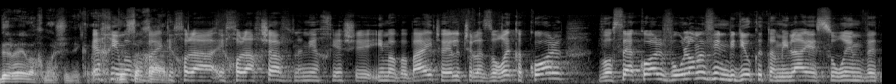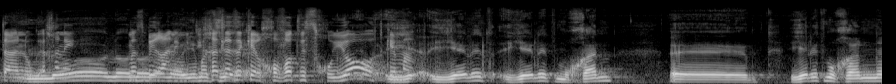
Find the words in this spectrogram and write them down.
ברווח, מה שנקרא. איך אימא. בבית יכולה, יכולה עכשיו, נניח יש אימא בבית שהילד שלה זורק הכל ועושה הכל, והוא לא מבין בדיוק את המילה ייסורים ותענוג. איך לא, אני לא, לא, מסבירה? לא, לא, אני אם מתייחסת את- לזה כאל חובות וזכויות? כמה? ילד, ילד מוכן, אה, ילד מוכן אה,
